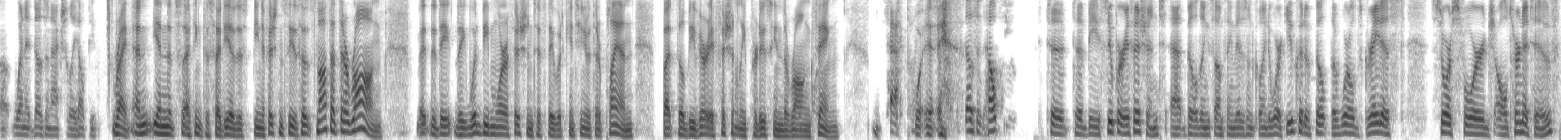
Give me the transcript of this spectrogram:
uh, when it doesn't actually help you. Right, and and it's I think this idea of this being efficiency. So it's not that they're wrong; they they would be more efficient if they would continue with their plan, but they'll be very efficiently producing the wrong thing. Exactly, it doesn't help you to to be super efficient at building something that isn't going to work. You could have built the world's greatest SourceForge alternative,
